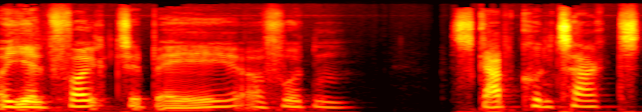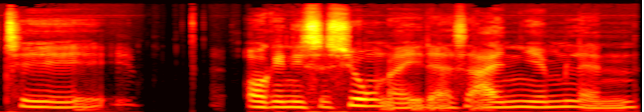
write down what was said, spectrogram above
at hjælpe folk tilbage og få dem skabt kontakt til organisationer i deres egen hjemlande.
